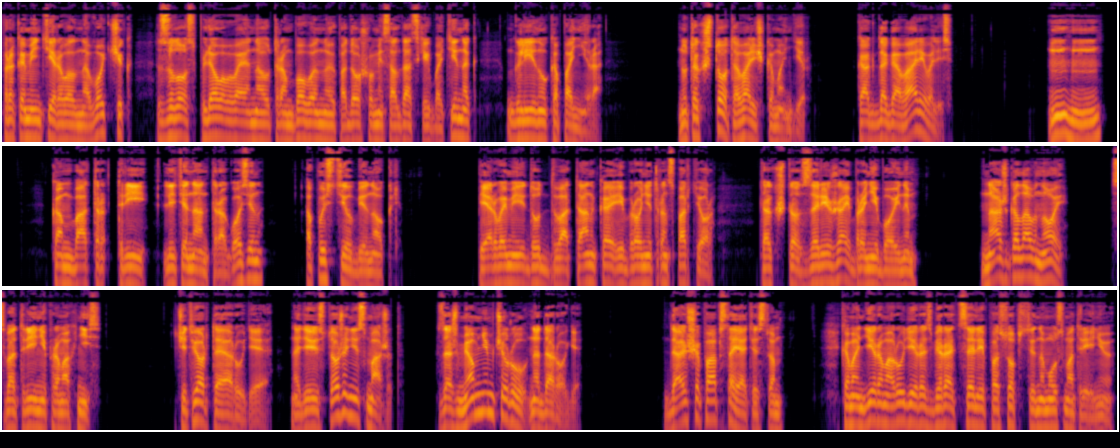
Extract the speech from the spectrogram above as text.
прокомментировал наводчик, зло сплевывая на утрамбованную подошвами солдатских ботинок глину капонира. «Ну так что, товарищ командир, как договаривались?» «Угу». Комбатор 3, лейтенант Рогозин, опустил бинокль. Первыми идут два танка и бронетранспортер, так что заряжай бронебойным. Наш головной. Смотри, не промахнись. Четвертое орудие, надеюсь, тоже не смажет. Зажмем немчуру на дороге. Дальше по обстоятельствам. Командирам орудий разбирать цели по собственному усмотрению.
